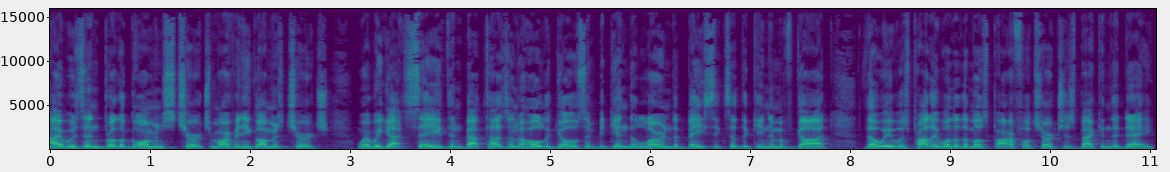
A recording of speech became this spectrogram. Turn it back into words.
I was in Brother Gorman's church, Marvin E. Gorman's church, where we got saved and baptized in the Holy Ghost and began to learn the basics of the kingdom of God, though it was probably one of the most powerful churches back in the day,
